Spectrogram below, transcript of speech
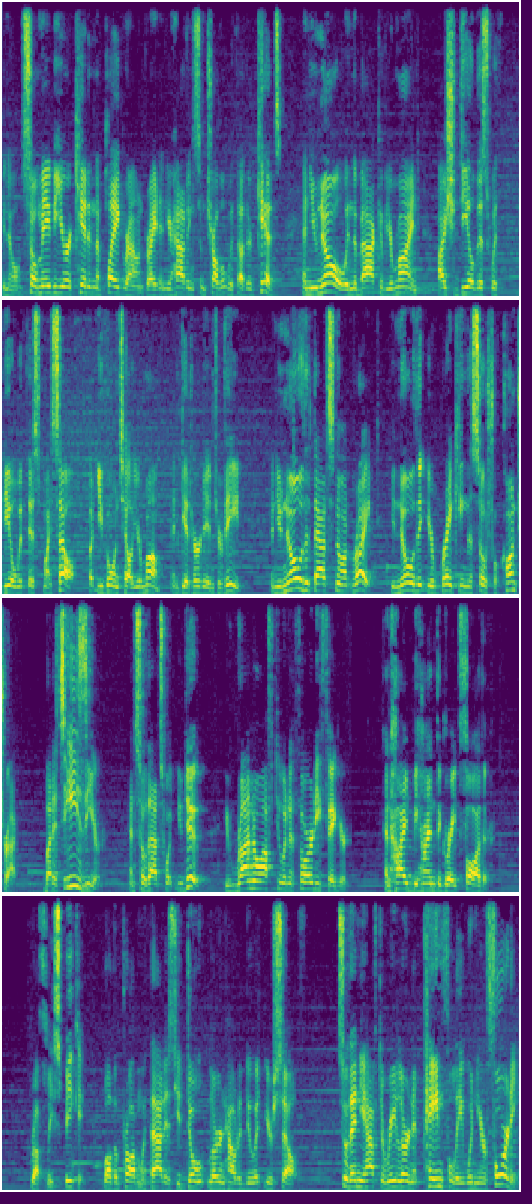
You know, so maybe you're a kid in the playground, right, and you're having some trouble with other kids, and you know in the back of your mind, I should deal this with deal with this myself. But you go and tell your mom and get her to intervene, and you know that that's not right. You know that you're breaking the social contract, but it's easier, and so that's what you do. You run off to an authority figure and hide behind the Great Father, roughly speaking. Well, the problem with that is you don't learn how to do it yourself. So then you have to relearn it painfully when you're 40.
